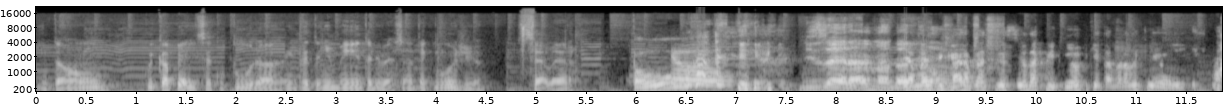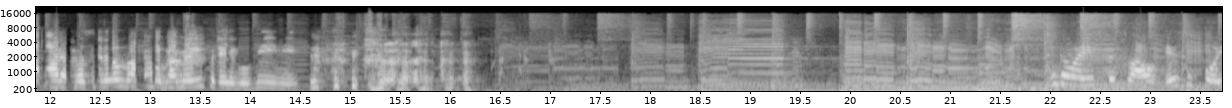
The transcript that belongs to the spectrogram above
Então, Quick Up é isso: é cultura, é entretenimento, é diversão e é tecnologia. Acelera! Porra! Miserável, mandou Chama esse cara pra ser o CEO da Quick Up, porque tá melhor do que eu aí. Cara, você não vai roubar meu emprego, Vini. Então é isso, pessoal. Esse foi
